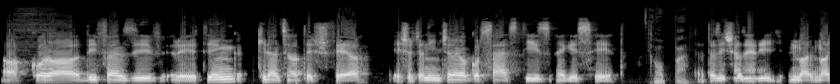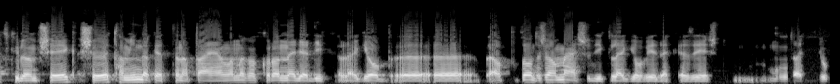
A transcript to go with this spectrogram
akkor a defensive rating 96,5, és hogyha nincsenek, akkor 110,7. Hoppá. Tehát ez is azért így nagy, nagy különbség. Sőt, ha mind a ketten a pályán vannak, akkor a negyedik legjobb, ö, ö, pontosan a második legjobb védekezést mutatjuk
